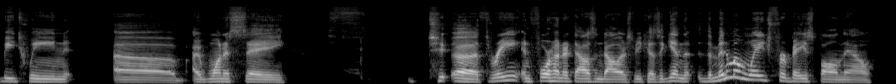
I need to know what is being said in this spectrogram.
between uh, I want to say two, uh, three and four hundred thousand dollars because again, the, the minimum wage for baseball now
